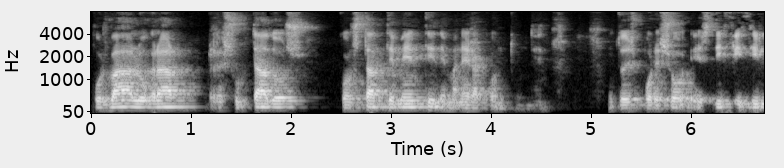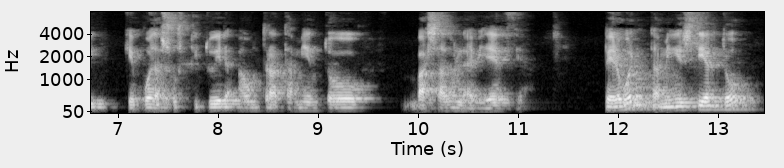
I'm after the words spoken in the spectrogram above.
pues va a lograr resultados constantemente y de manera contundente. Entonces, por eso es difícil que pueda sustituir a un tratamiento basado en la evidencia. Pero bueno, también es cierto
